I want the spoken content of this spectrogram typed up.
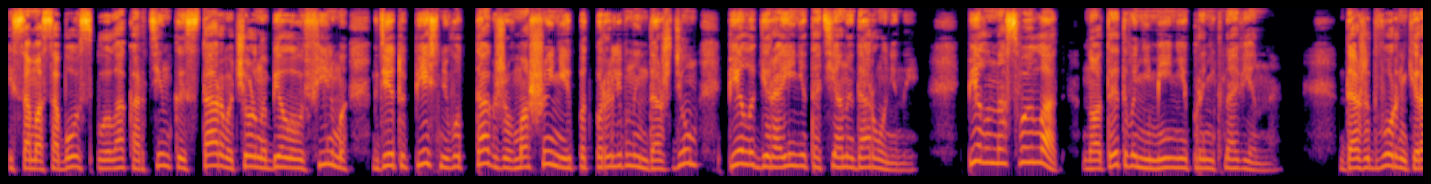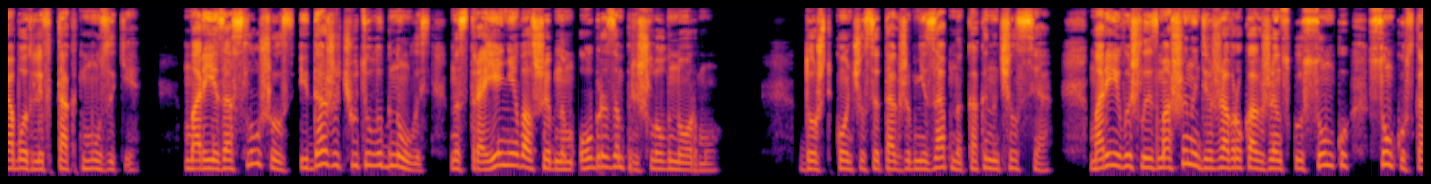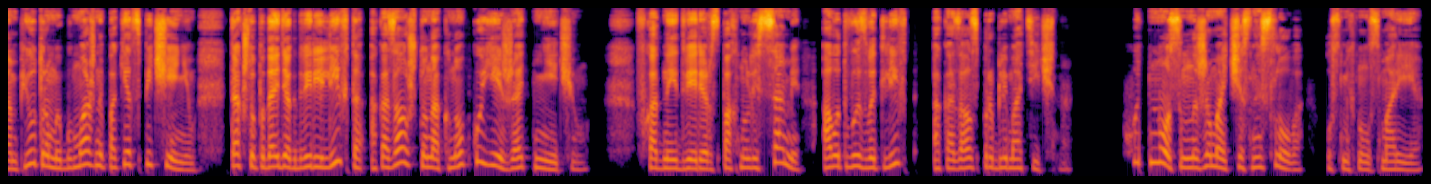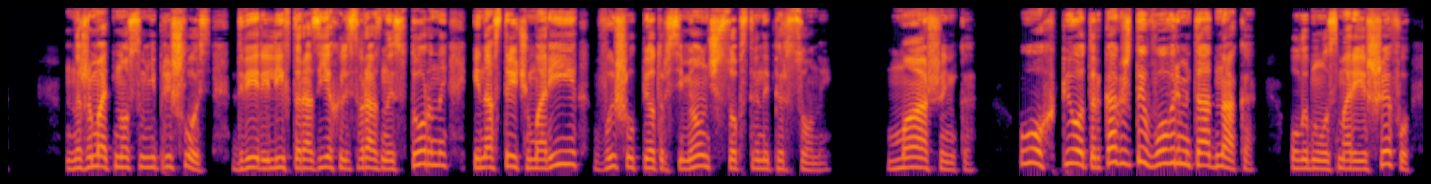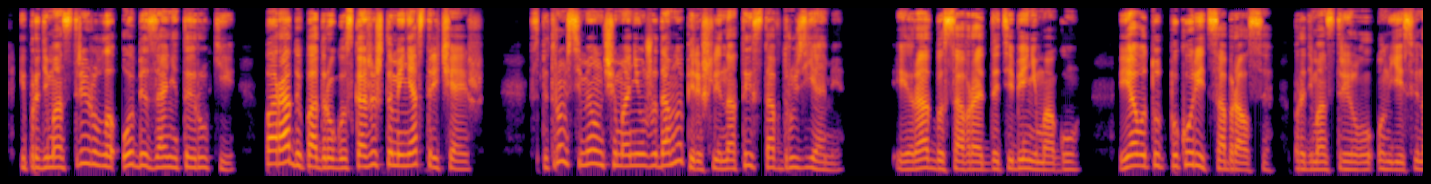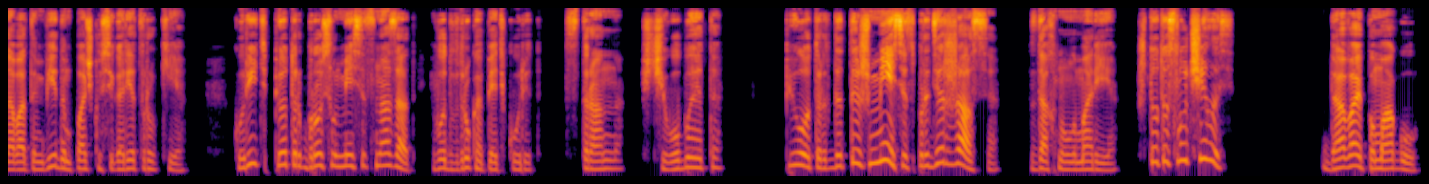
И сама собой всплыла картинка из старого черно-белого фильма, где эту песню вот так же в машине и под проливным дождем пела героиня Татьяны Дорониной. Пела на свой лад, но от этого не менее проникновенно. Даже дворники работали в такт музыки. Мария заслушалась и даже чуть улыбнулась. Настроение волшебным образом пришло в норму. Дождь кончился так же внезапно, как и начался. Мария вышла из машины, держа в руках женскую сумку, сумку с компьютером и бумажный пакет с печеньем, так что, подойдя к двери лифта, оказалось, что на кнопку ей жать нечем. Входные двери распахнулись сами, а вот вызвать лифт оказалось проблематично. «Хоть носом нажимать, честное слово», — усмехнулась Мария. Нажимать носом не пришлось. Двери лифта разъехались в разные стороны, и навстречу Марии вышел Петр Семенович собственной персоной. «Машенька! Ох, Петр, как же ты вовремя-то, однако!» Улыбнулась Мария шефу и продемонстрировала обе занятые руки. «Порадуй подругу, скажи, что меня встречаешь». С Петром Семеновичем они уже давно перешли на «ты», став друзьями. «И рад бы соврать, да тебе не могу. Я вот тут покурить собрался», продемонстрировал он ей с виноватым видом пачку сигарет в руке. Курить Петр бросил месяц назад, и вот вдруг опять курит. Странно. С чего бы это? «Петр, да ты ж месяц продержался!» вздохнула Мария. «Что-то случилось?» «Давай помогу».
